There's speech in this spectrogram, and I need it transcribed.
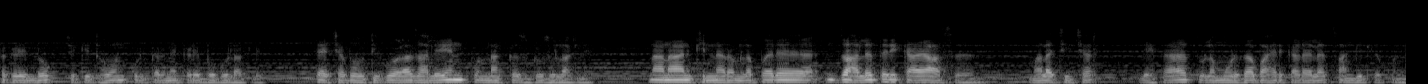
सगळे लोक चकित होऊन कुलकर्ण्याकडे बघू लागले. त्याच्या भोवती गोळा झाले आणि पुन्हा कसबुजू लागले. नाना आणखी नरमला पर झालं तरी काय असं? मलाच विचार. लेखा तुला मुडदा बाहेर काढायला सांगितलं कोणी.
